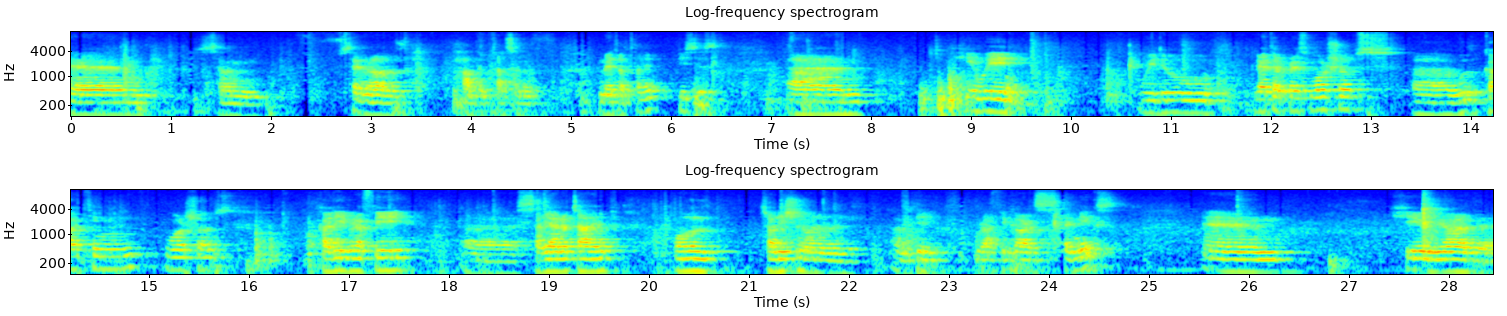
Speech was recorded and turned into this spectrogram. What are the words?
and some several hundred thousand of metal type pieces. And here we we do letterpress workshops, uh, wood cutting workshops, calligraphy, uh, cyanotype, all traditional antique graphic arts techniques. And here we are the,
